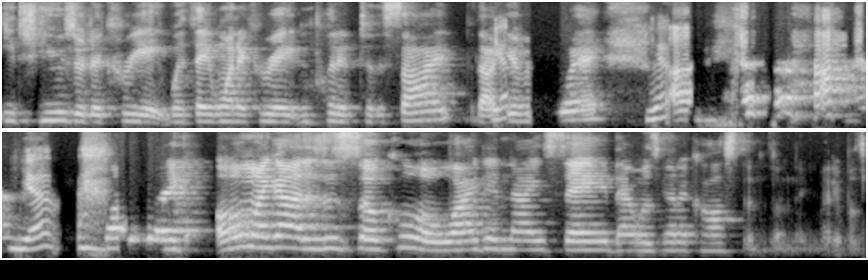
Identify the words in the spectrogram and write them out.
each user to create what they want to create and put it to the side without yep. giving it away. Yep. Uh, yep. like, oh my God, this is so cool. Why didn't I say that was going to cost them something? But it was.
